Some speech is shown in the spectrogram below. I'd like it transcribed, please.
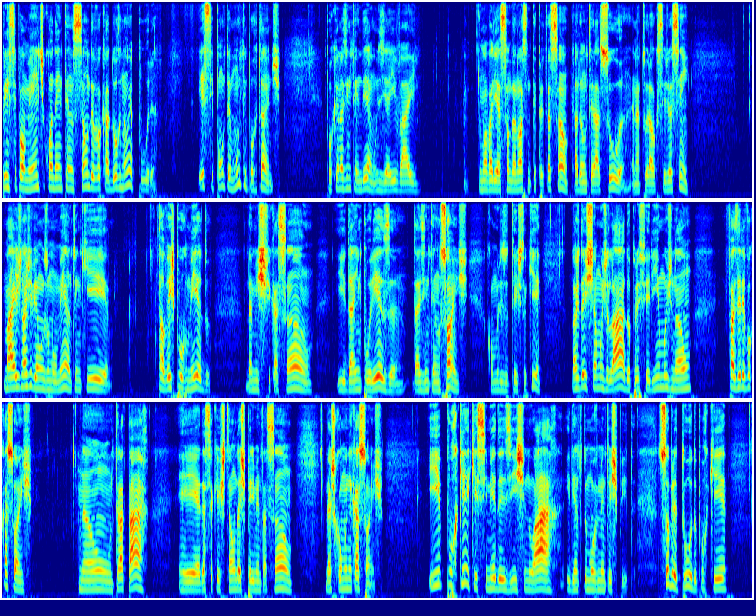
principalmente quando a intenção do evocador não é pura. Esse ponto é muito importante, porque nós entendemos, e aí vai uma avaliação da nossa interpretação, cada um terá a sua, é natural que seja assim. Mas nós vivemos um momento em que, talvez por medo da mistificação e da impureza das intenções, como diz o texto aqui, nós deixamos de lado ou preferimos não fazer evocações, não tratar é, dessa questão da experimentação, das comunicações. E por que, que esse medo existe no ar e dentro do movimento espírita? Sobretudo porque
